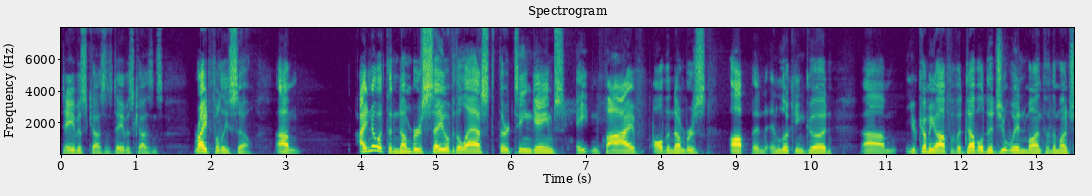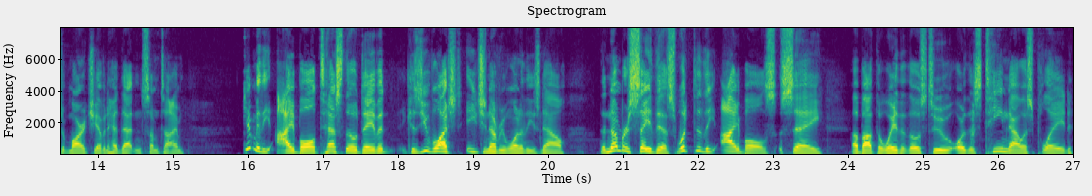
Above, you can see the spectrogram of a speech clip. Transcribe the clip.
Davis Cousins, Davis Cousins, rightfully so. Um, I know what the numbers say over the last 13 games, eight and five, all the numbers up and, and looking good. Um, you're coming off of a double digit win month in the month of March. You haven't had that in some time. Give me the eyeball test, though, David, because you've watched each and every one of these now. The numbers say this. What do the eyeballs say about the way that those two or this team now has played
